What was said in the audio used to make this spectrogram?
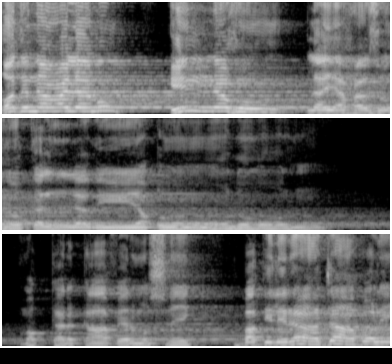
قد نعلم إنه ليحزنك الذي يقولون মক্কার কাফের মুশরিক বাতিলেরা যা বলে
